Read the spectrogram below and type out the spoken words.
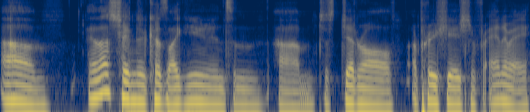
Um, and that's changing because like unions and um, just general appreciation for anime.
